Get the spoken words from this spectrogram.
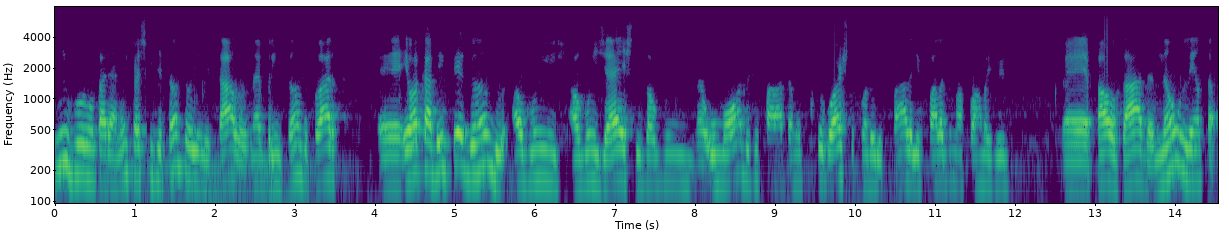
involuntariamente, acho que de tanto eu imitá-lo, né, brincando, claro, é, eu acabei pegando alguns, alguns gestos, algum, é, o modo de falar também, porque eu gosto quando ele fala, ele fala de uma forma, vezes, é, pausada, não lenta,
